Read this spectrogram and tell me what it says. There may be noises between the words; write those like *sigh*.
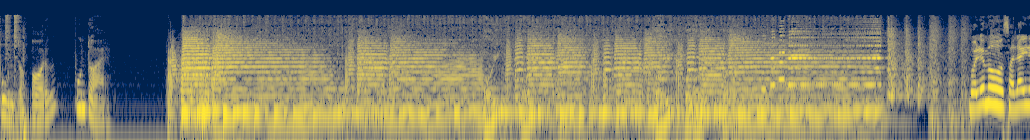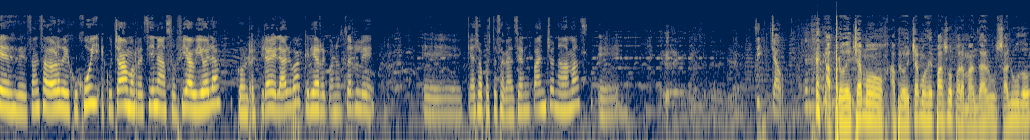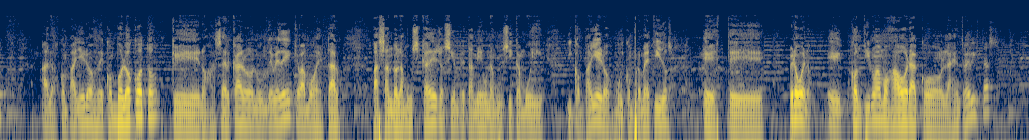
Hoy, hoy, hoy, hoy, Volvemos al aire desde San Salvador de Jujuy. Escuchábamos recién a Sofía Viola con Respirar el Alba. Quería reconocerle eh, que haya puesto esa canción Pancho, nada más. Eh, Sí, chau. aprovechamos, aprovechamos de paso para mandar un saludo a los compañeros de Combo Locoto que nos acercaron un DVD que vamos a estar pasando la música de ellos, siempre también una música muy y compañeros muy comprometidos. Este, pero bueno, eh, continuamos ahora con las entrevistas.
